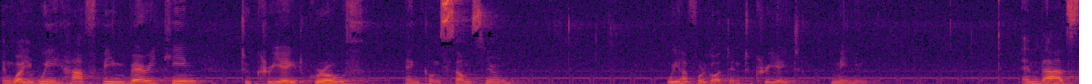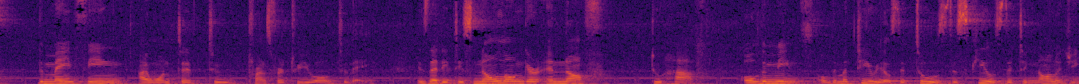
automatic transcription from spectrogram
And while we have been very keen to create growth and consumption, we have forgotten to create meaning. And that's the main thing I wanted to transfer to you all today, is that it is no longer enough to have all the means, all the materials, the tools, the skills, the technology,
